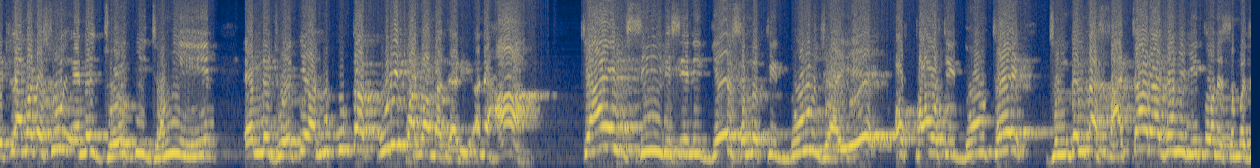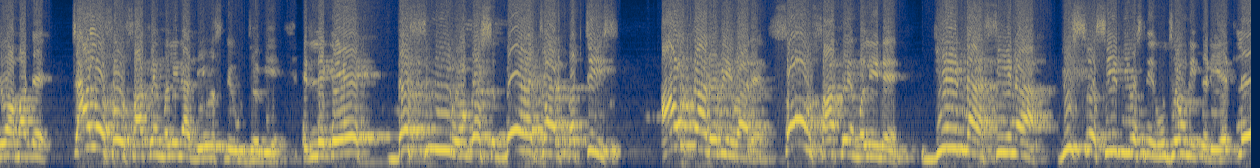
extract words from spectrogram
એટલા માટે શું? એને જોઈતી જમીન, એમને જોઈતી અનુકૂળતા પૂરી પાડવામાં જારી અને હા ક્યાંય સિંહ વિશેની ગેરસમજથી દૂર જઈએ, અફવાઓથી દૂર થઈ, જંગલના સાચા રાજાની રીતોને સમજવા માટે ચાલો સૌ સાથે મળીને દિવસને ઉજવીએ. એટલે કે દસમી ઓગસ્ટ બે હજાર પચીસ, આવતા રવિવારે સૌ સાથે મળીને ગીરના સિંહના વિશ્વ સિંહ દિવસની ઉજવણી કરીએ. એટલે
